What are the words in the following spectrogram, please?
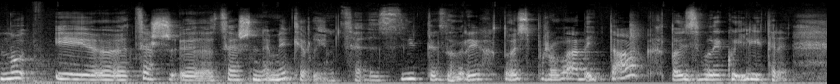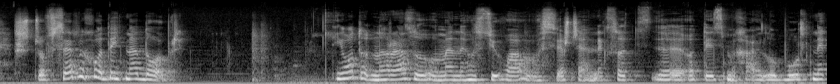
Ну і це ж, це ж не ми керуємо, це звідти згори хтось провадить так, хтось з великої літери, що все виходить на добре. І от одного разу у мене гостював священник е, отець Михайло Буртник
